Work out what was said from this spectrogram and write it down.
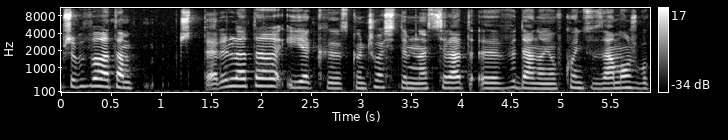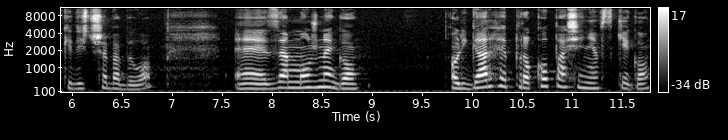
przebywała tam 4 lata i jak skończyła 17 lat, e, wydano ją w końcu za mąż, bo kiedyś trzeba było. E, zamożnego oligarchę Prokopa Sieniawskiego.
